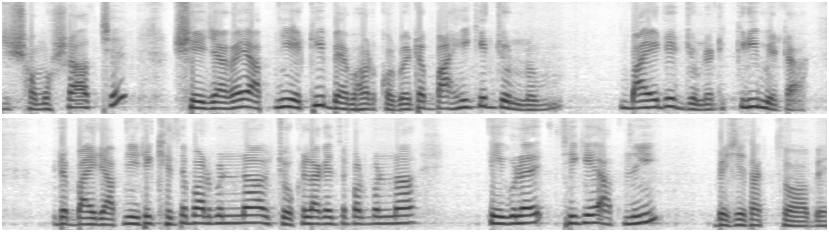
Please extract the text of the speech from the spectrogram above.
যে সমস্যা আছে, সেই জায়গায় আপনি এটি ব্যবহার করবেন। এটা বাহিকের জন্য, বাইরের জন্য, এটা ক্রিম এটা। এটা বাইরে, আপনি এটা খেতে পারবেন না, চোখে লাগাতে পারবেন না, এগুলা থেকে আপনি বেঁচে থাকতে হবে।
